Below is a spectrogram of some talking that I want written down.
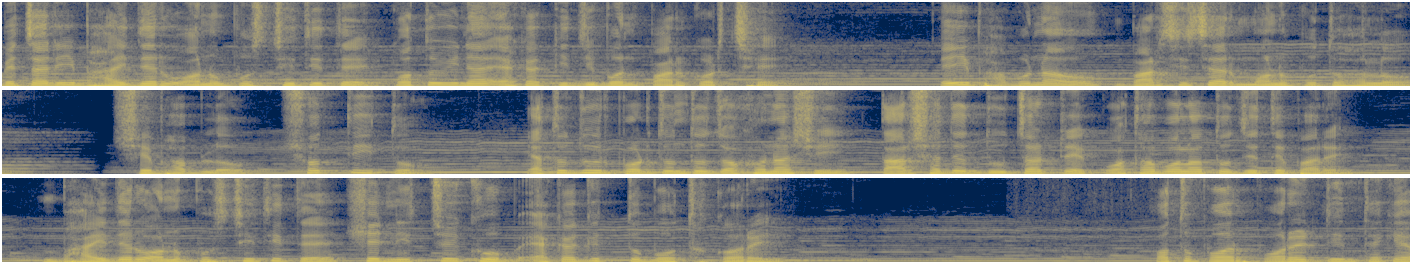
বেচারি ভাইদের অনুপস্থিতিতে কতই না একাকী জীবন পার করছে। এই ভাবনাও বার্সিসার মনোপুত হলো। সে ভাবল, সত্যিই তো এত দূর পর্যন্ত যখন আসি, তার সাথে দু চারটে কথা বলা তো যেতে পারে। ভাইদের অনুপস্থিতিতে সে নিশ্চয়ই খুব একাকিত্ব বোধ করে। অতপর পরের দিন থেকে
